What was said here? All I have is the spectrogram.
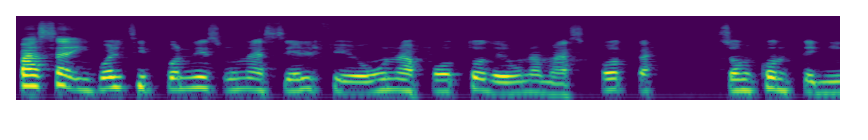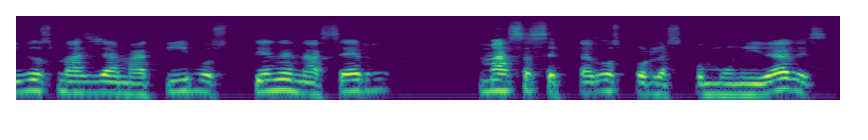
Pasa igual si pones una selfie o una foto de una mascota, son contenidos más llamativos, tienden a ser más aceptados por las comunidades.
